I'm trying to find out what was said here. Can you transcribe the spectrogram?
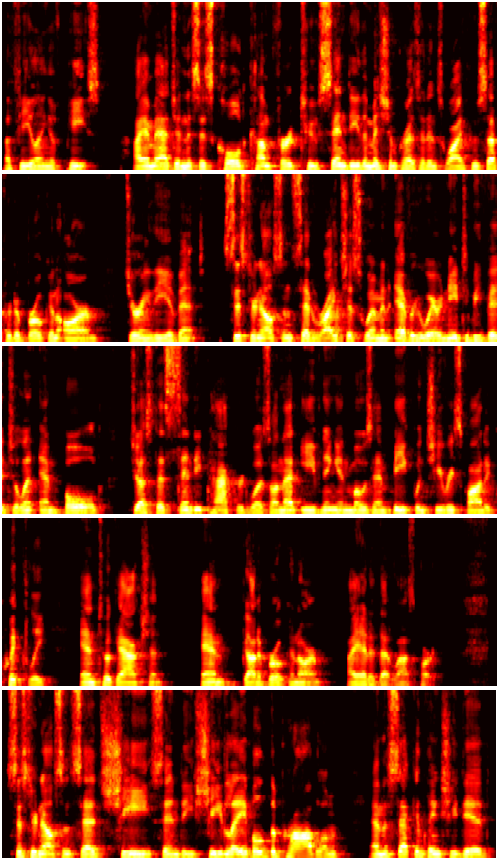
a feeling of peace. I imagine this is cold comfort to Cindy, the mission president's wife, who suffered a broken arm during the event. Sister Nelson said righteous women everywhere need to be vigilant and bold, just as Cindy Packard was on that evening in Mozambique when she responded quickly and took action and got a broken arm. I added that last part. Sister Nelson said she, Cindy, she labeled the problem, and the second thing she did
